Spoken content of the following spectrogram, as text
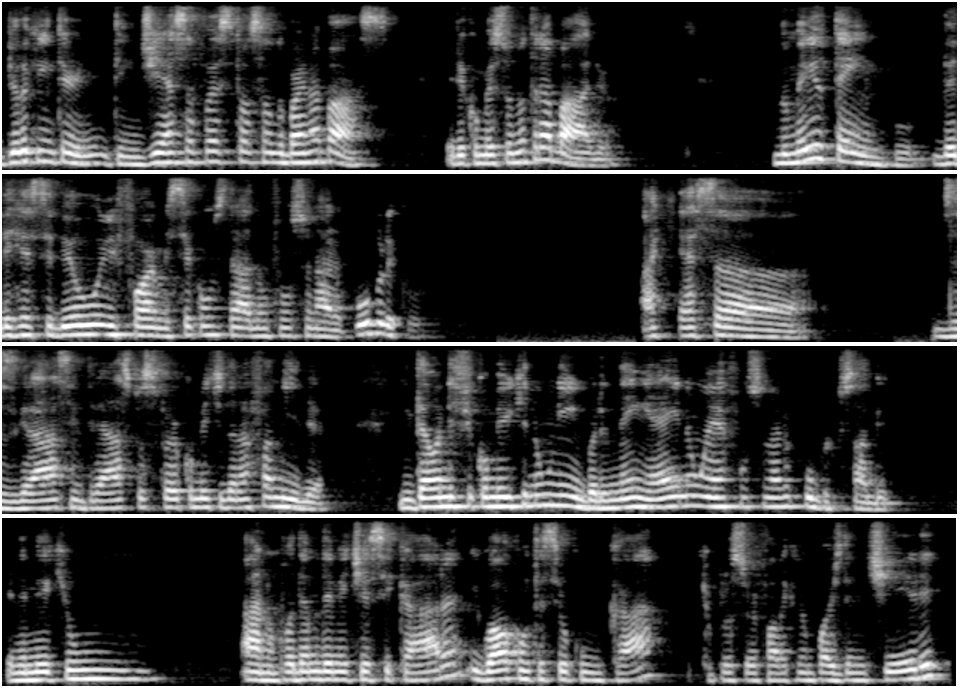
E pelo que entendi, essa foi a situação do Barnabás. Ele começou no trabalho. No meio tempo dele receber o uniforme e ser considerado um funcionário público, essa desgraça, entre aspas, foi cometida na família. Então ele ficou meio que num limbo, ele nem é e não é funcionário público, sabe? Ele é meio que um. Ah, não podemos demitir esse cara, igual aconteceu com o K, que o professor fala que não pode demitir ele,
